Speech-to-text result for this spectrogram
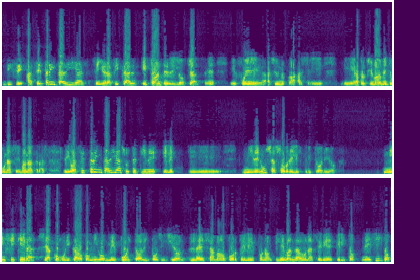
dice, hace 30 días, señora fiscal, esto antes de los chats, ¿eh? eh fue hace, eh, aproximadamente una semana atrás. Le digo, hace 30 días usted tiene mi denuncia sobre el escritorio. Ni siquiera se ha comunicado conmigo, me he puesto a disposición, la he llamado por teléfono, le he mandado una serie de escritos. Necesito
